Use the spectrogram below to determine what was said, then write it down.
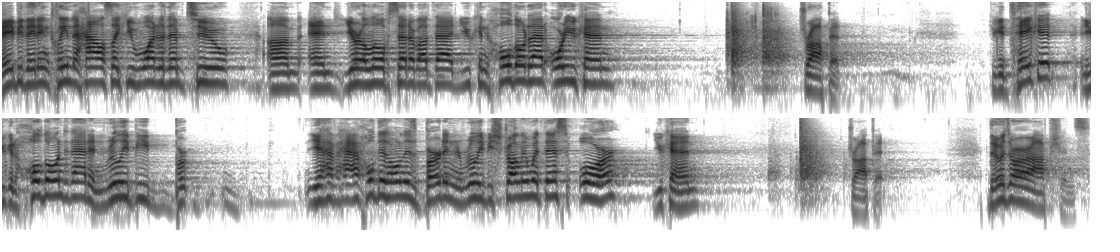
Maybe they didn't clean the house like you wanted them to, um, and you're a little upset about that. You can hold on to that or you can drop it. You can take it and you can hold on to that and really be, you have, have hold this on this burden and really be struggling with this, or you can drop it. Those are our options.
